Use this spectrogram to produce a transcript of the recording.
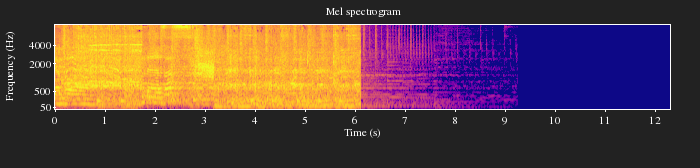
yeah, more.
